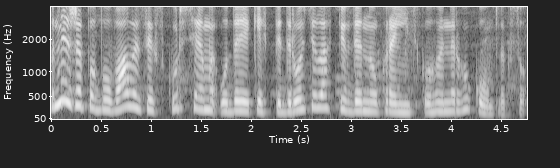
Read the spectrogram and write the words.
Вони вже побували з екскурсіями у деяких підрозділах південноукраїнського енергокомплексу,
